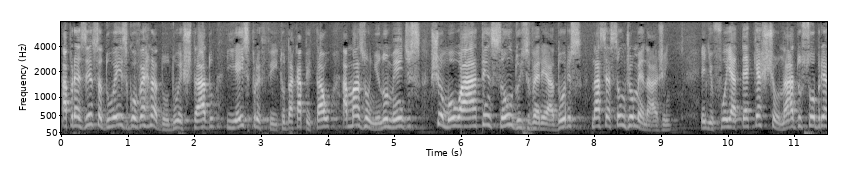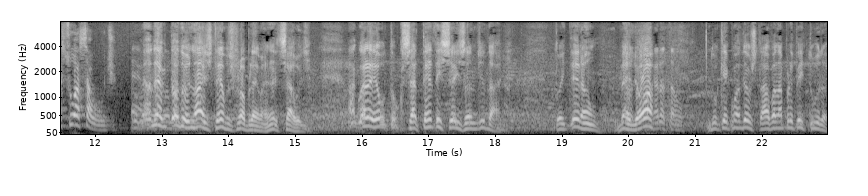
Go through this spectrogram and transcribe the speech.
a presença do ex-governador do estado e ex-prefeito da capital, Amazonino Mendes, chamou a atenção dos vereadores na sessão de homenagem. Ele foi até questionado sobre a sua saúde. Meu nego, todos nós temos problemas né, de saúde. Agora eu estou com 76 anos de idade. Estou inteirão. Melhor do que quando eu estava na prefeitura.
